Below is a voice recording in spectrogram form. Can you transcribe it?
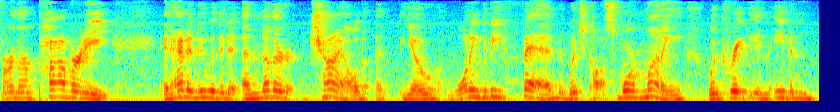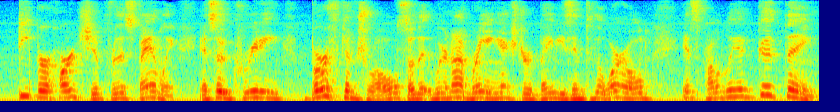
further poverty. It had to do with it, another child, uh, you know, wanting to be fed, which costs more money, would create an even deeper hardship for this family. And so, creating birth control so that we're not bringing extra babies into the world is probably a good thing.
